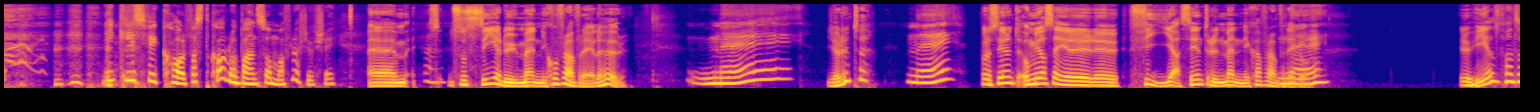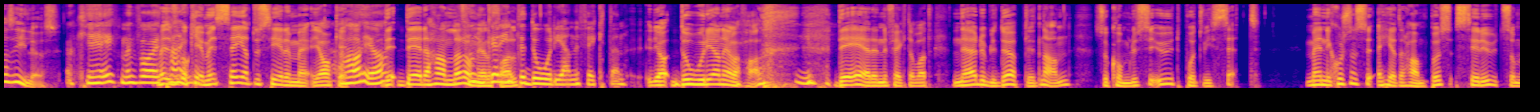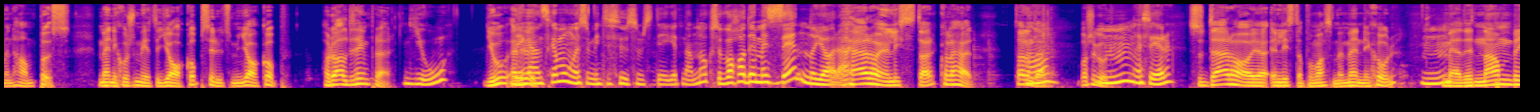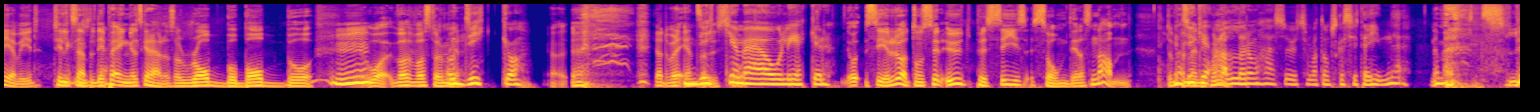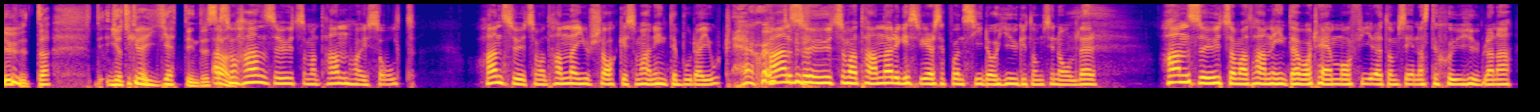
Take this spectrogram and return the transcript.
Inklusive Karl, fast Karl var bara en sommarflört i och för sig. Ehm, så, så ser du ju människor framför dig, eller hur? Nej, Gör du inte? nej, ser du inte? Om jag säger eh, Fia, ser inte du en människa framför dig då? nej. Är du helt fantasilös? Okej, men vad är Men, tanken? Okej, men säg att du ser en människa. Ja, okej. Ja, ja. Det, det det handlar om i alla Funkar fall, inte Dorian-effekten? ja, Dorian i alla fall, Mm. det är en effekt av att när du blir döpt till ett namn så kommer du se ut på ett visst sätt. Människor som se- heter Hampus ser ut som en Hampus. Människor som heter Jakob ser ut som en Jakob. Har du aldrig tänkt på det här? Jo, Jo, Det eller är hur? ganska många som inte ser ut som sitt eget namn också. Vad har det med Zen att göra? Här har jag en lista, kolla här. Ta den Ja. där, varsågod. Mm, jag ser. Så där har jag en lista på massor med människor med ett namn bredvid. Till exempel, det är på engelska det här, alltså Rob och Bob och, och vad, vad står det Och mer? Dick och Ja, det var det enda du Dick är med och leker. Och ser du då att de ser ut precis som deras namn? De Jag tycker människorna. alla de här ser ut som att de ska sitta inne. Nej men sluta. Jag tycker det är jätteintressant. Alltså han ser ut som att han har ju sålt. Han ser ut som att han har gjort saker som han inte borde ha gjort. Han ser ut som att han har registrerat sig på en sida och ljugit om sin ålder. Han ser ut som att han inte har varit hemma och firat de senaste sju jublarna.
